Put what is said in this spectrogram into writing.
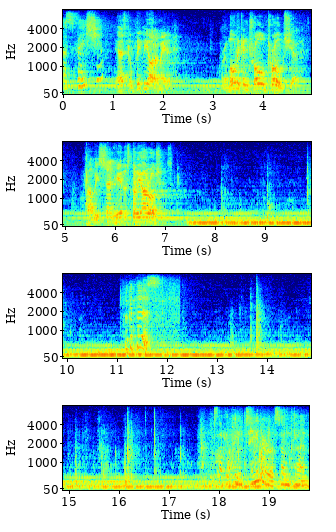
A spaceship? Yes, completely automated. A remotely controlled probe ship. Probably sent here to study our oceans. Look at this. Looks like a container of some kind.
